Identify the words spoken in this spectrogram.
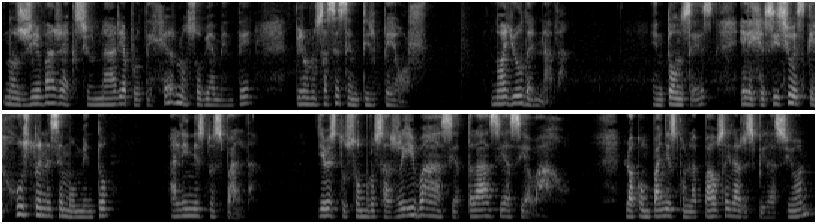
nos lleva a reaccionar y a protegernos, obviamente, pero nos hace sentir peor. No ayuda en nada. Entonces, el ejercicio es que justo en ese momento alinees tu espalda, lleves tus hombros arriba, hacia atrás y hacia abajo. Lo acompañes con la pausa y la respiración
